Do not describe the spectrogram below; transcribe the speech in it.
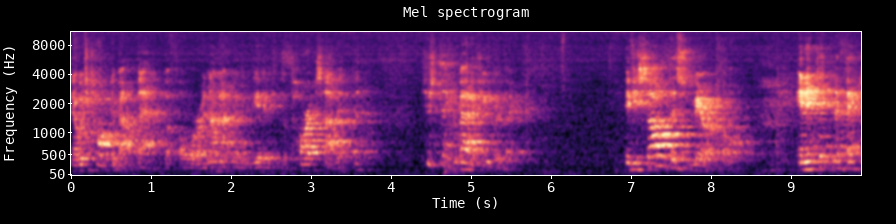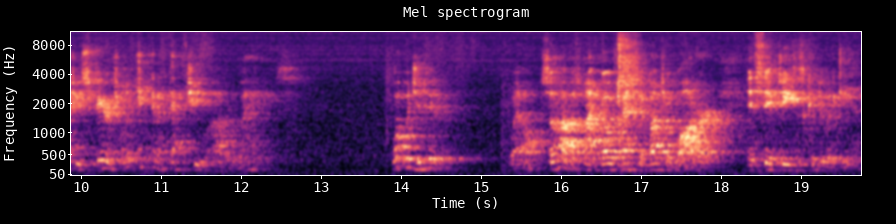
Now, we've talked about that before, and I'm not going to get into the parts of it, but just think about if you were there. If you saw this miracle, and it didn't affect you spiritually, it can affect you other ways. What would you do? Well, some of us might go fetch a bunch of water and see if Jesus could do it again.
